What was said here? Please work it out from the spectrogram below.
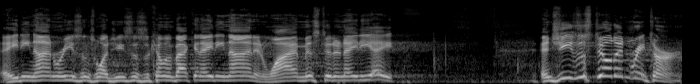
89 Reasons Why Jesus is Coming Back in 89 and Why I Missed It in 88. And Jesus still didn't return.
